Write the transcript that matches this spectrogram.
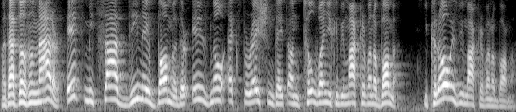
But that doesn't matter. If mitzad dine bama, there is no expiration date until when you can be makriv on. You could always be makriv on Obama.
